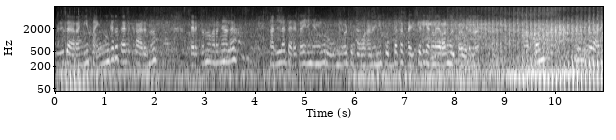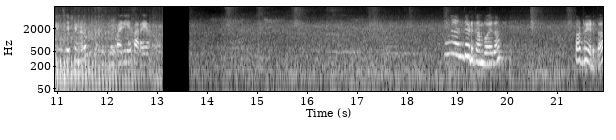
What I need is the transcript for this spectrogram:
ഇറങ്ങി ഭയങ്കര തിരക്കായിരുന്നു. തിരക്കെന്ന് പറഞ്ഞാൽ നല്ല തിരക്കായി. ഇനി ഞങ്ങൾ റൂമിലോട്ട് പോവാണ്. ഇനി ഫുഡൊക്കെ കഴിച്ചിട്ട് ഞങ്ങൾ ഇറങ്ങും ഇപ്പോൾ ഇവിടുന്ന്. അപ്പം നമുക്ക് ബാക്കി വിശേഷങ്ങളും വഴിയെ പറയാം. നിങ്ങൾ എന്തെടുക്കാൻ പോയതാ? ലോട്ടറി എടുത്താ.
